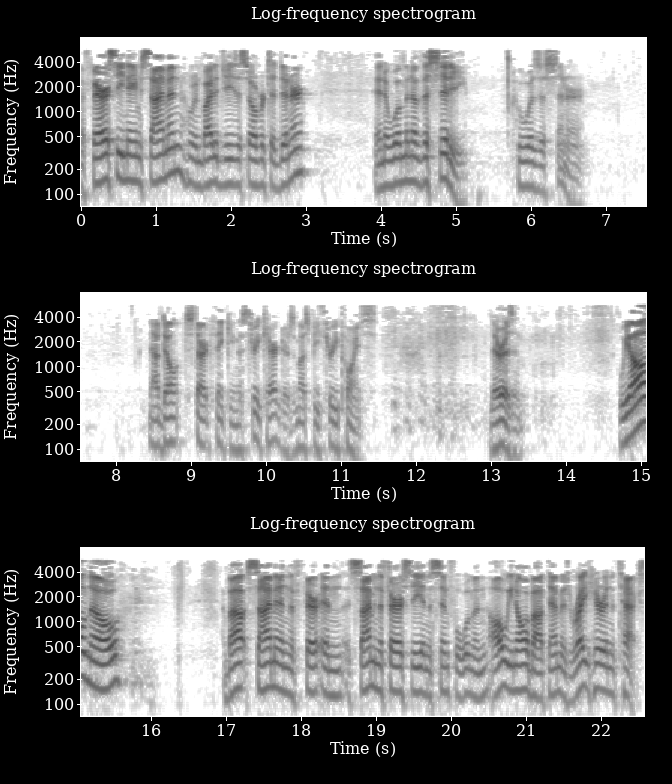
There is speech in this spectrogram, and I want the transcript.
a Pharisee named Simon who invited Jesus over to dinner, and a woman of the city who was a sinner. Now, don't start thinking there's three characters. It must be three points. There isn't. We all know about Simon and, the and Simon the Pharisee and the sinful woman. All we know about them is right here in the text.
